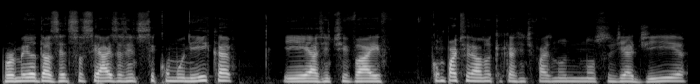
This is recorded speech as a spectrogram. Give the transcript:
por meio das redes sociais a gente se comunica e a gente vai compartilhando o que, que a gente faz no nosso dia a dia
